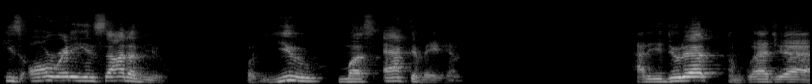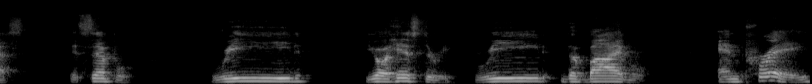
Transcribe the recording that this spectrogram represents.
he's already inside of you, but you must activate him. How do you do that? I'm glad you asked. It's simple. Read your history, read the Bible, and pray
